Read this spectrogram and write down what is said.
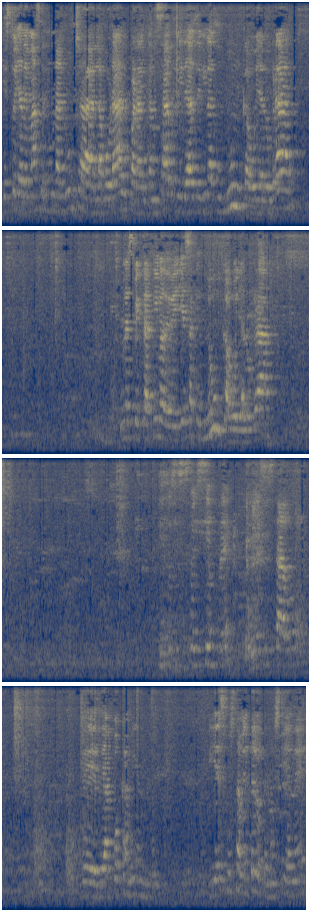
que estoy además en una lucha laboral para alcanzar un ideal de vida que nunca voy a lograr, una expectativa de belleza que nunca voy a lograr. Y entonces estoy siempre en ese estado de, de apocamiento. Y es justamente lo que nos tiene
